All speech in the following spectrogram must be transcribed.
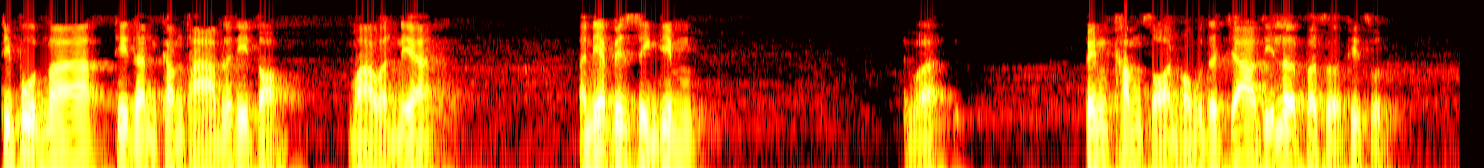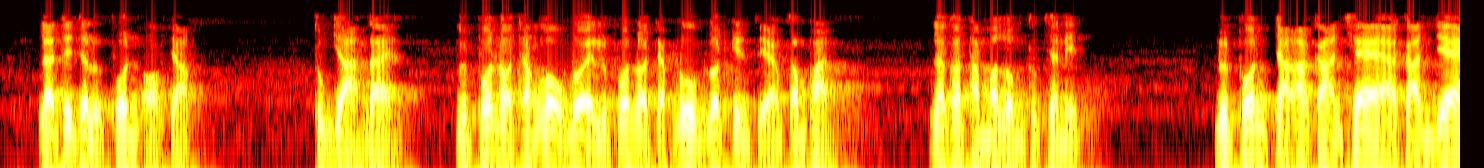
ที่พูดมาที่ท่านคำถามและที่ตอบมาวันเนี้ย อันนี้เป็นสิ่งที่ว่า เป็นคำสอนของพุทธเจ้าที่เลิศประเสริฐที่สุด และที่จะหลุดพ้นออกจากทุกอย่างได้ หลุดพ้นออกจากโลกด้วย หลุดพ้นออกจากรูปรสกลิ่นเสียงสัมผัส แล้วก็ทำอารมณ์ทุกชนิด หลุดพ้นจากอาการแช่อาการแย่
